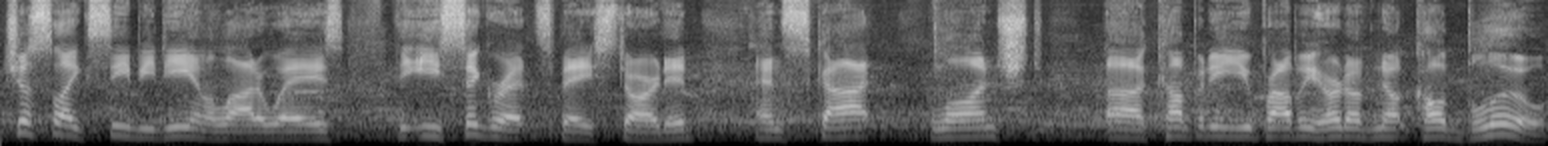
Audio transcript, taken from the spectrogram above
just like CBD in a lot of ways. The e-cigarette space started, and Scott launched a company you probably heard of called Blue.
